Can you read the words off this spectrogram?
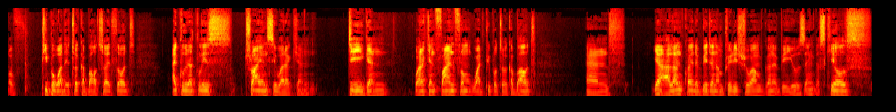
of people what they talk about. So i thought i could at least try and see what i can dig and what i can find from what people talk about. And yeah, I learned quite a bit, and I'm pretty sure I'm gonna be using the skills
